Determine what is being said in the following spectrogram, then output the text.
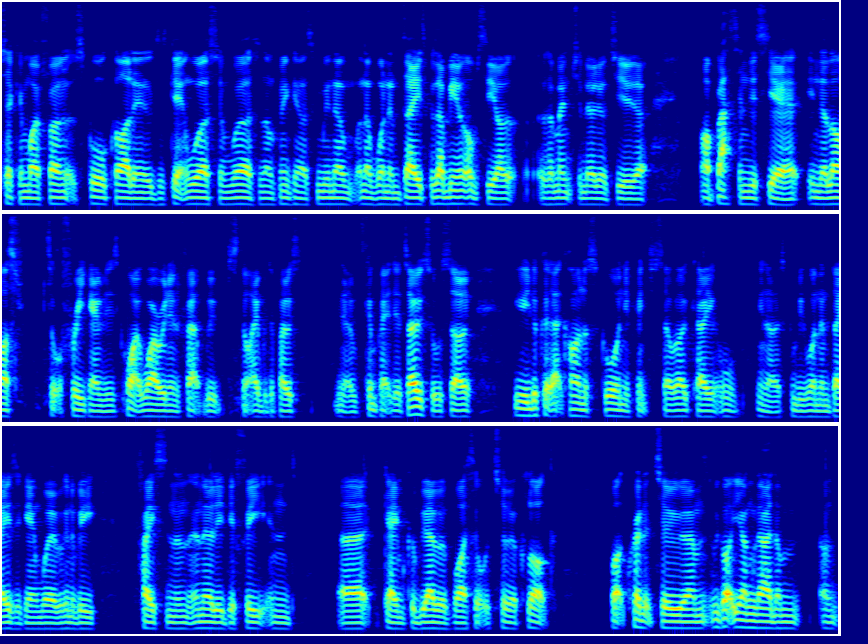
checking my phone at the scorecard and it was just getting worse and worse. And I'm thinking that's gonna be another one of them days because I mean, obviously, I, as I mentioned earlier to you, that our batting this year in the last sort of three games is quite worrying. In fact, we're just not able to post, you know, compared to the total. So you look at that kind of score and you think to yourself, okay, well, you know, it's going to be one of them days again where we're going to be facing an, an early defeat and uh, game could be over by sort of two o'clock. But credit to um, we got a young lad um, um,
